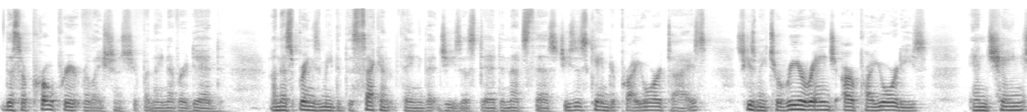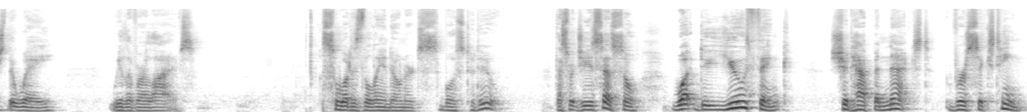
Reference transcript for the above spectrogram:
this appropriate relationship, and they never did. And this brings me to the second thing that Jesus did, and that's this Jesus came to prioritize, excuse me, to rearrange our priorities and change the way we live our lives. So, what is the landowner supposed to do? That's what Jesus says. So, what do you think should happen next? Verse 16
